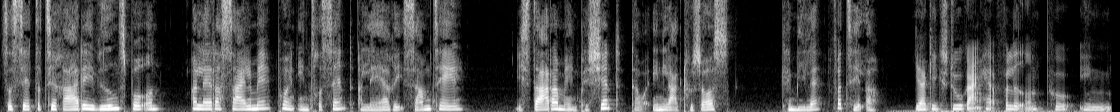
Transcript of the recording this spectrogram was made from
Så sæt dig til rette i vidensbåden og lad dig sejle med på en interessant og lærerig samtale. Vi starter med en patient, der var indlagt hos os. Camilla fortæller. Jeg gik stuegang her forleden på en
